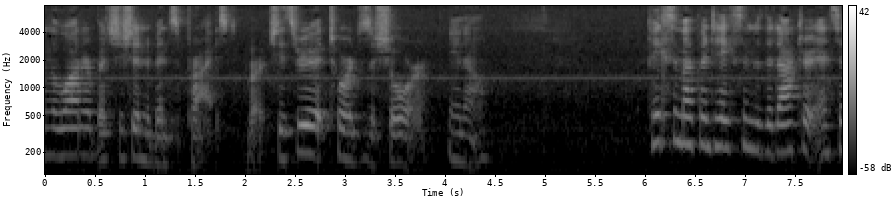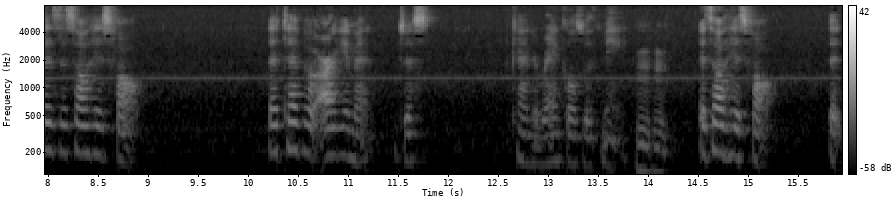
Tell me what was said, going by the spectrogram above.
in the water, but she shouldn't have been surprised. Right. She threw it towards the shore, you know. Picks him up and takes him to the doctor and says it's all his fault. That type of argument just kind of rankles with me. Mm-hmm. It's all his fault that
